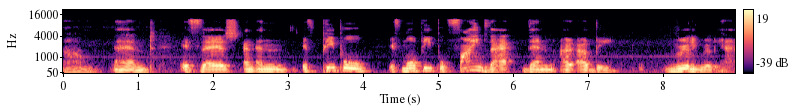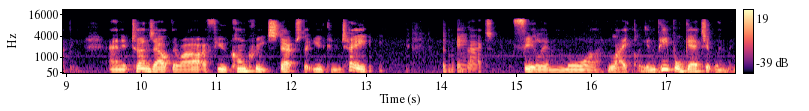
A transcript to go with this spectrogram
um, and if there's and and if people if more people find that, then I, I'd be really really happy and it turns out there are a few concrete steps that you can take to make that feeling more likely. And people get it when they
